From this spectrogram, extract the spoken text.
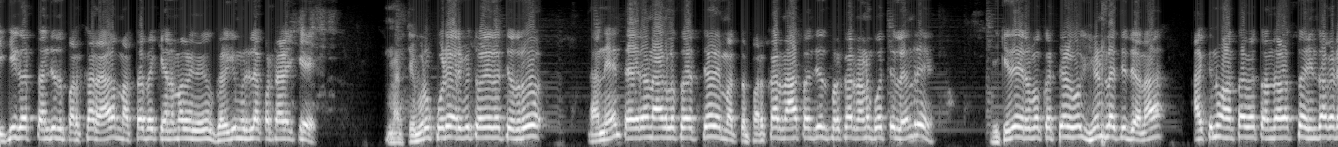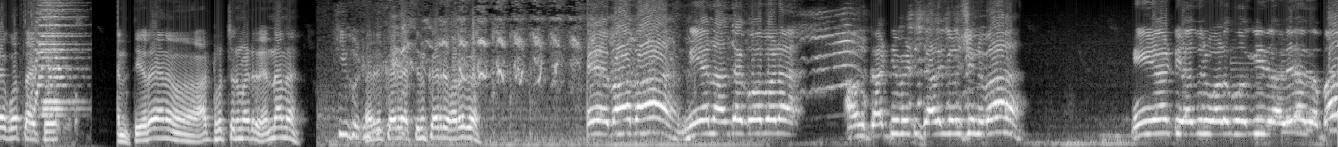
ಈಗೀಗ ತಂದಿದ ಪ್ರಕಾರ ಮತ್ತೊಬ್ಬಕ್ಕೆ ಹೆಣ್ಮಗಳಿಗೆ ಗಳಿಗೆ ಮುರಿಲಾಕ ಕೊಟ್ಟಾಳಿಕೆ ಮತ್ತಿಬ್ರು ಕೂಡಿ ಅರ್ಬಿ ತೊಳಿಲತ್ತಿದ್ರು. ನಾನೇನ್ ತೈರಾಣ ಆಗ್ಲತ್ತ ಅಂತೇಳಿ ಮತ್ತೆ ಪ್ರಕಾರ ನಾ ತಂದಿದ ಪ್ರಕಾರ ನನಗೆ ಗೊತ್ತಿಲ್ಲೇನ್ರಿ ಈಕಿದೇ ಇರ್ಬೇಕಂತೇಳಿ ಹೋಗಿ ಹಿಂಡ್ಲತ್ತಿದ್ದೇನ? ಆಕಿನೂ ಅಂತವೇ ತಂದಾಳತ್ತ ಹಿಂದಾಗಡೆ ಗೊತ್ತಾಯ್ತು. ಏನ್ ತೀರಾ ಏನು ಅಟ್ ಹುಚ್ಚನ್ ಮಾಡ್ರಿ? ಏನ್ ನಾನು? ಕರಿ ಕರಿ ಹಚ್ಚಿನ ಕರಿ ಹೊರಗ. ಏ ಬಾ ಬಾ ನೀ ಏನ್ ಅಂಜಕ್ ಹೋಗ್ಬೇಡ. ಅವ್ನ ಕಡ್ಡಿ ಬಿಟ್ಟು ಕೆಳಗಿಳಿಸಿನಿ ಬಾ. ನೀ ಏಟ್ ಎದುರು ಒಳಗ್ ಹೋಗಿ ಅಳಿಯಾಗ ಬಾ.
